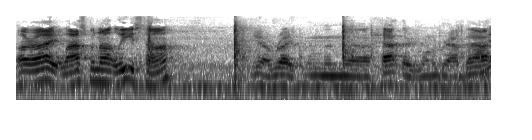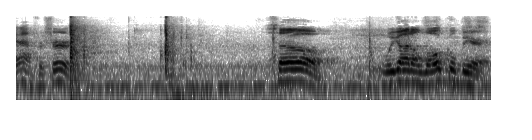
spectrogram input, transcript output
All right. Last but not least, huh? Yeah, right. And then the hat there, you want to grab that? Yeah, for sure. So, we got a local beer.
